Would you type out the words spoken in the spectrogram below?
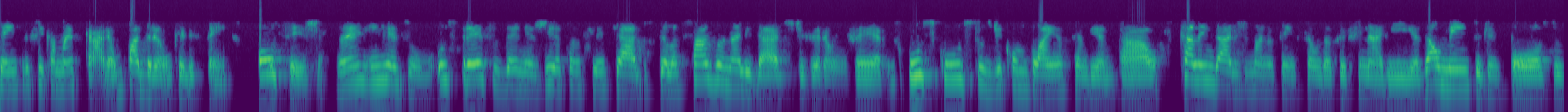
sempre fica mais cara, é um padrão que eles têm. Ou seja, né, em resumo, os preços da energia são influenciados pelas sazonalidades de verão e inverno, os custos de compliance ambiental, calendário de manutenção das refinarias, aumento de impostos,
